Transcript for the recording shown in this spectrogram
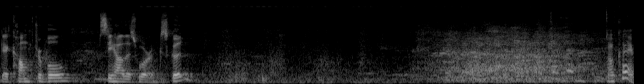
get comfortable, see how this works. Good? Okay.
